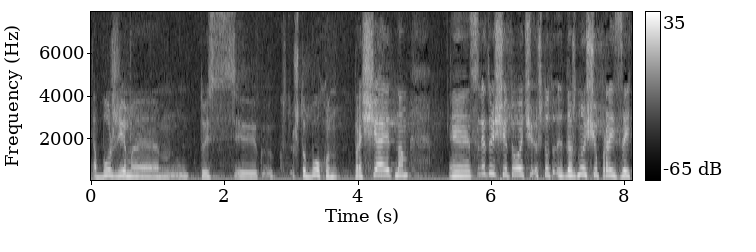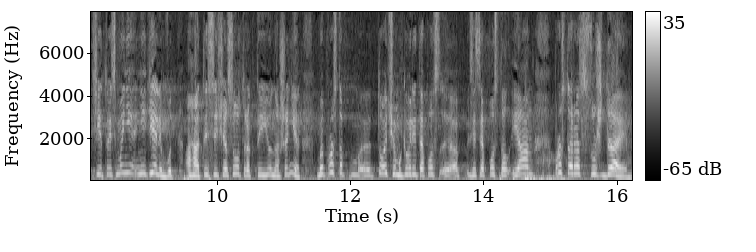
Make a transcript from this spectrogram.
о Божьем, э, то есть, э, что Бог, Он прощает нам. Э, следующее, то, что должно еще произойти, то есть мы не, не делим, вот, ага, ты сейчас отрок, ты юноша, нет. Мы просто, то, о чем говорит апост, здесь апостол Иоанн, просто рассуждаем.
